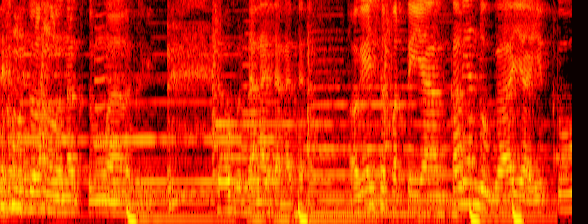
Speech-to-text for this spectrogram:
Kamu tulang lunak semua Canda, canda, canda. Oke, seperti yang kalian duga yaitu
